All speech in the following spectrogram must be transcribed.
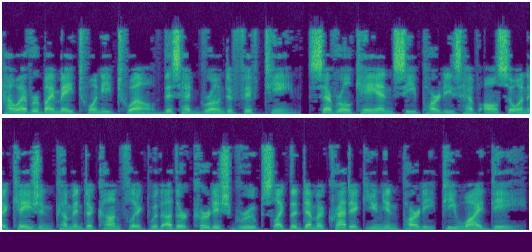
however, by May 2012 this had grown to 15. Several KNC parties have also on occasion come into conflict with other Kurdish groups like the Democratic Union Party. (PYD).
